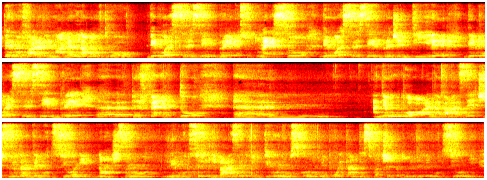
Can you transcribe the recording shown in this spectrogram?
per non fare del male all'altro devo essere sempre sottomesso, devo essere sempre gentile, devo essere sempre eh, perfetto. Ehm, andiamo un po' alla base, ci sono tante emozioni, no? Ci sono le emozioni di base che tutti conoscono e poi tante sfaccettature delle emozioni.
